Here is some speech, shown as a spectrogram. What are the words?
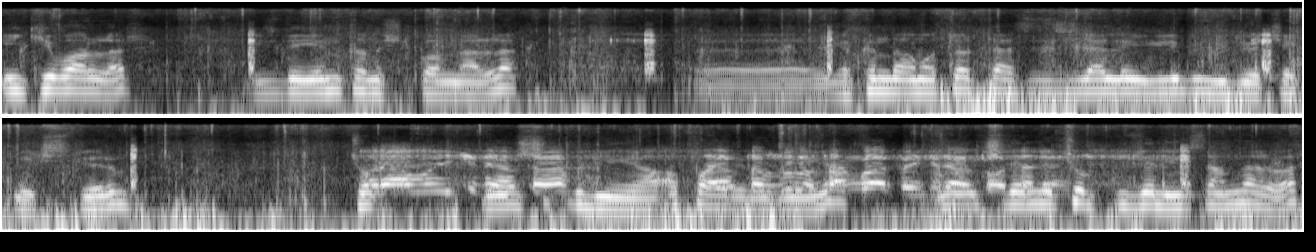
İyi ki varlar. Biz de yeni tanıştık onlarla. Eee, yakında amatör telsizcilerle ilgili bir video çekmek istiyorum. Çok Bravo 2 değişik bir dünya, apayrı bir dünya. Tango Alfa 2 Ama Delta. içlerinde çok güzel insanlar var.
